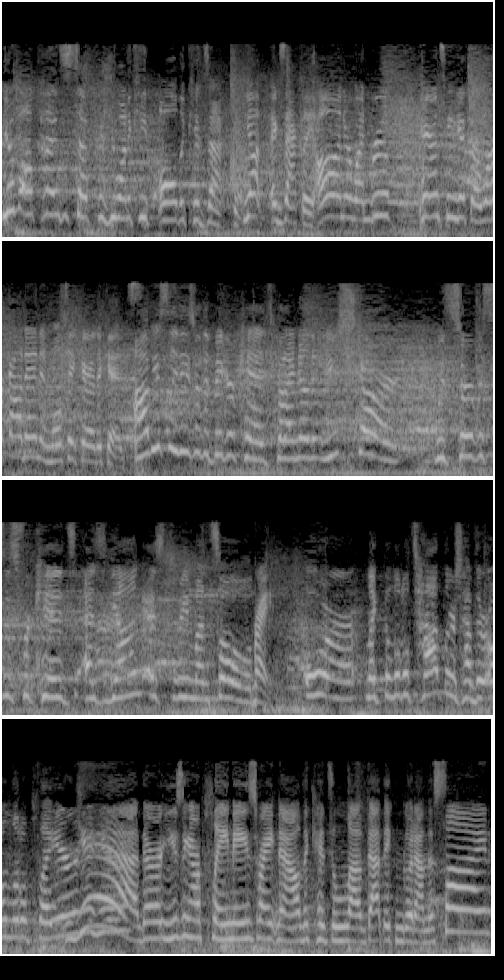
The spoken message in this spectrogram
You have all kinds of stuff because you want to keep all the kids active. Yep, exactly. All under one roof. Parents can get their workout in, and we'll take care of the kids. Obviously, these are the bigger kids, but I know that you start with services for kids as young as three months old. Right. Or, like, the little toddlers have their own little play area. Yeah, they're using our play maze right now. The kids love that. They can go down the slide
